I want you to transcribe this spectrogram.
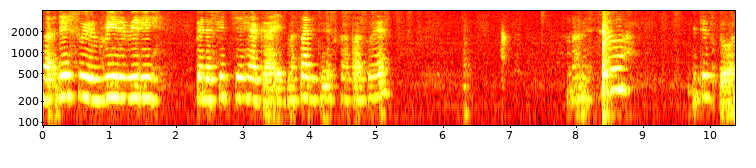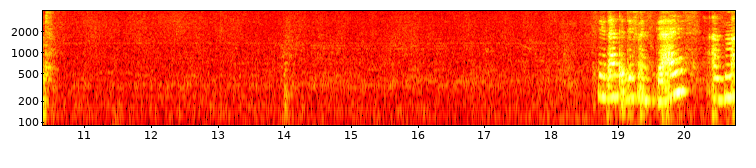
But this will really really benefit your hair guys. Massage it in your scalp as well. It through. It is good. See that the difference guys? As my,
